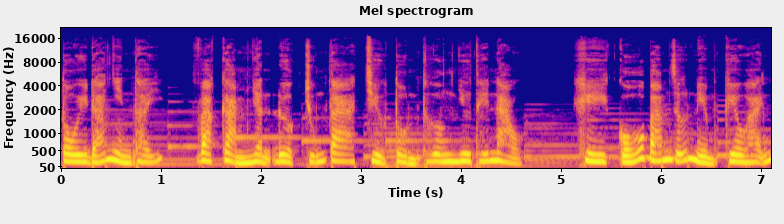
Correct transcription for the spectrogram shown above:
Tôi đã nhìn thấy và cảm nhận được chúng ta chịu tổn thương như thế nào khi cố bám giữ niềm kiêu hãnh,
